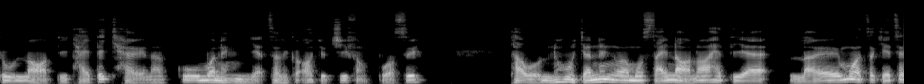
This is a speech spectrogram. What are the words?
tu nọ thì thái tích chở nó cu mua nên nhà cho lấy có ở chỗ chỉ phẳng bùa sư. Thầu nô cho nên một sải nọ nó hạt thì lại mua cho cái xe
